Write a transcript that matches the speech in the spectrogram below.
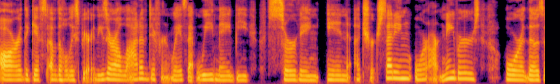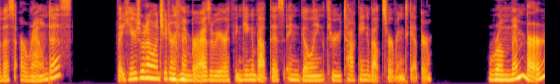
are the gifts of the Holy Spirit. These are a lot of different ways that we may be serving in a church setting or our neighbors or those of us around us. But here's what I want you to remember as we are thinking about this and going through talking about serving together. Remember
